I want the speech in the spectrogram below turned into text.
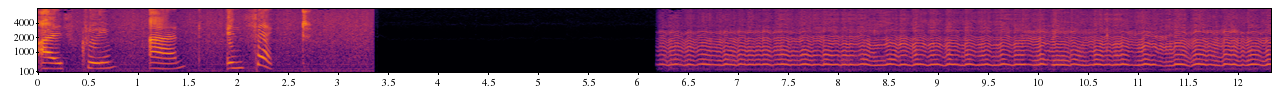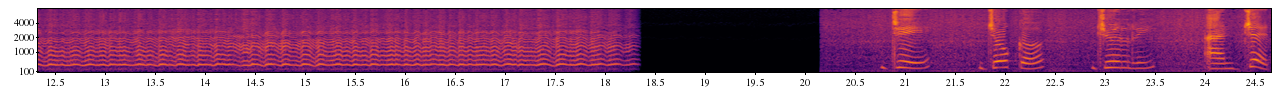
Ice cream and insect. J. Joker, jewelry and jet.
